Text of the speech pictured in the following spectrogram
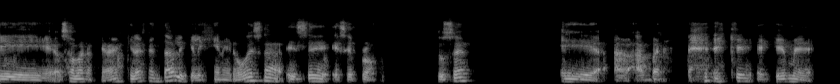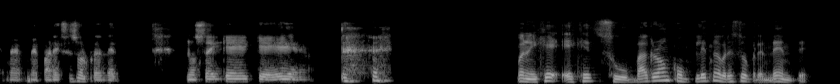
eh, o sea, bueno, que era, que era rentable, que le generó esa, ese, ese profit. Entonces, eh, bueno, es que, es que me, me, me, parece sorprendente. No sé qué... qué... bueno, es que, es que su background completo me parece sorprendente.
